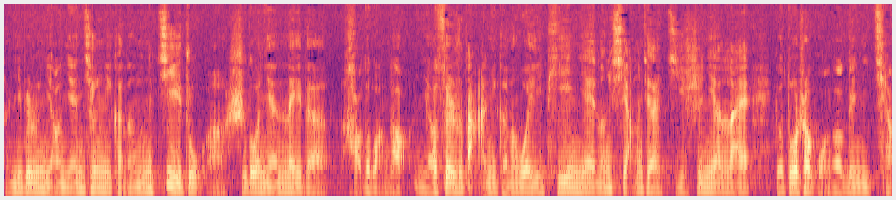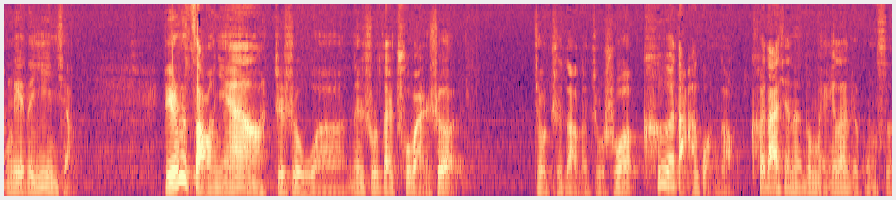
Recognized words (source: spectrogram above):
你比如你要年轻，你可能能记住啊十多年内的好的广告；你要岁数大，你可能我一提你也能想起来几十年来有多少广告给你强烈的印象。比如早年啊，这是我那时候在出版社。就知道的，就说柯达广告，柯达现在都没了。这公司，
